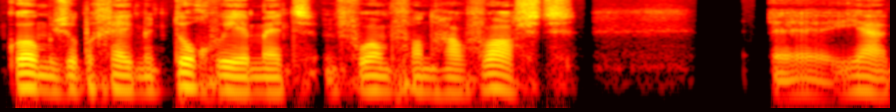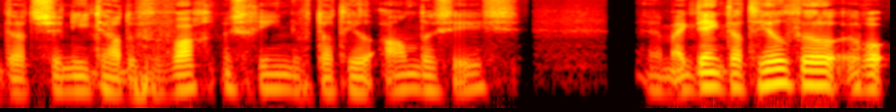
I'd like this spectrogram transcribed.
komen ze op een gegeven moment toch weer met een vorm van houvast. Uh, ja, dat ze niet hadden verwacht misschien, of dat heel anders is. Maar ik denk dat heel veel,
